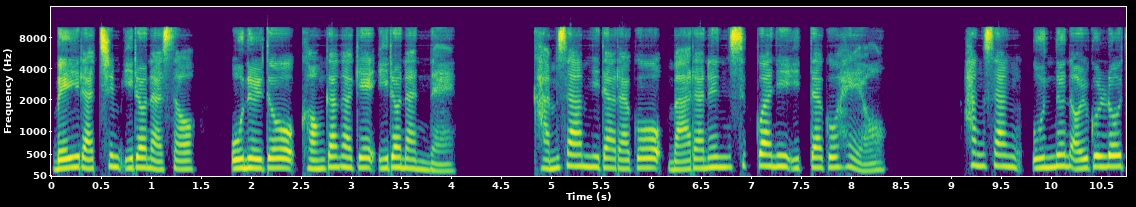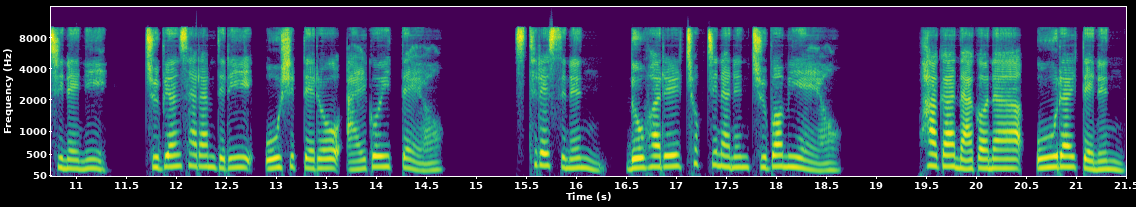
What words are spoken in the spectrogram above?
매일 아침 일어나서 오늘도 건강하게 일어났네. 감사합니다라고 말하는 습관이 있다고 해요. 항상 웃는 얼굴로 지내니 주변 사람들이 50대로 알고 있대요. 스트레스는 노화를 촉진하는 주범이에요. 화가 나거나 우울할 때는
